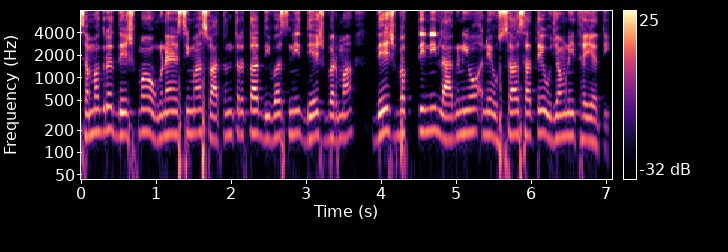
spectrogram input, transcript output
સમગ્ર દેશમાં ઓગણએંસીમાં સ્વાતંત્રતા દિવસની દેશભરમાં દેશભક્તિની લાગણીઓ અને ઉત્સાહ સાથે ઉજવણી થઈ હતી.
